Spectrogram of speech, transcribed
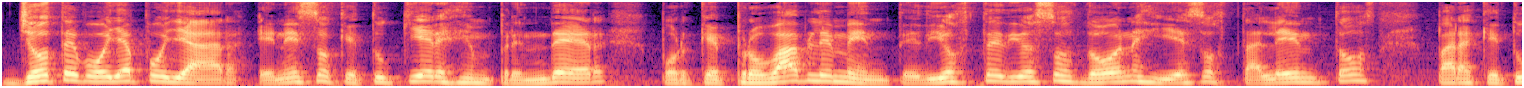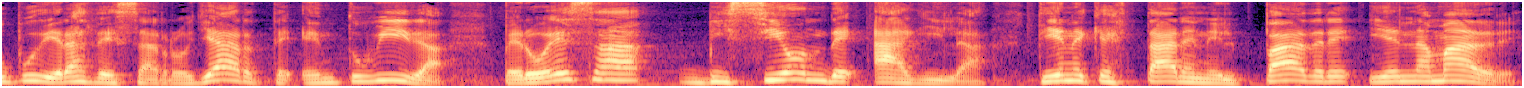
yo te voy a apoyar en eso que tú quieres emprender porque probablemente Dios te dio esos dones y esos talentos para que tú pudieras desarrollarte en tu vida. Pero esa visión de águila tiene que estar en el padre y en la madre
